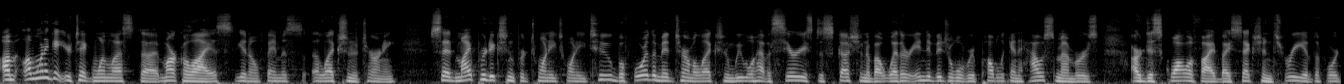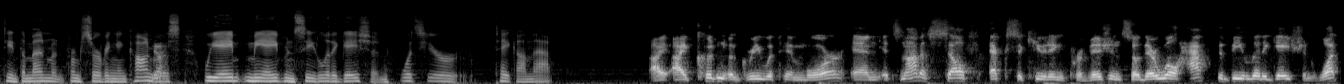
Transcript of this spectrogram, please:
Um, I want to get your take. One last. Uh, Marc Elias, you know, famous election attorney, said my prediction for 2022 before the midterm election, we will have a serious discussion about whether individual Republican House members are disqualified by Section Three of the 14th Amendment from serving in Congress. We a- may even see litigation. What's your take on that? I, I couldn't agree with him more. And it's not a self executing provision. So there will have to be litigation. What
